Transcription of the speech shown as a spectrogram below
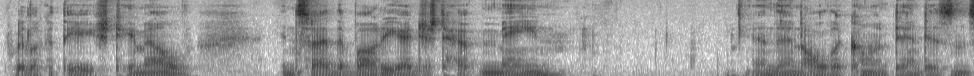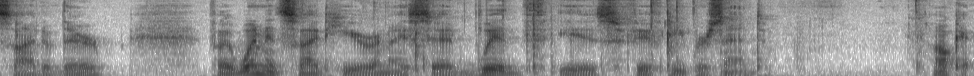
if we look at the HTML inside the body, I just have main, and then all the content is inside of there. If I went inside here and I said width is 50%, okay,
